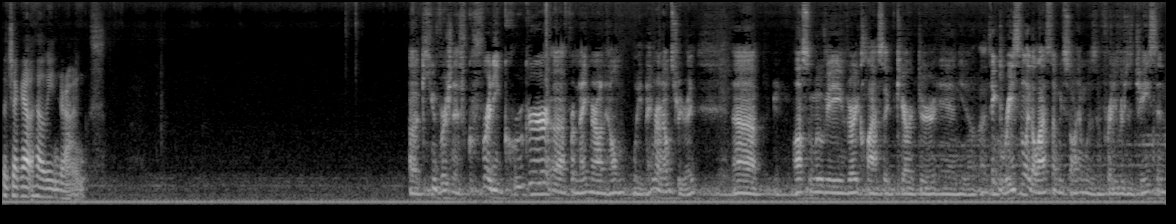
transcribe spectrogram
so check out Halloween drawings. A cute version of Freddy Krueger uh, from Nightmare on Elm. Wait, Nightmare on Elm Street, right? Uh, awesome movie, very classic character, and you know, I think recently the last time we saw him was in Freddy vs. Jason.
